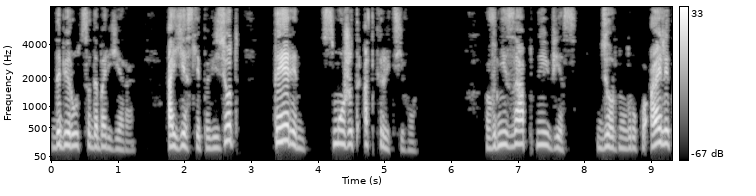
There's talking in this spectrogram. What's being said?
доберутся до барьера. А если повезет, Террин сможет открыть его. Внезапный вес дернул руку Айлет,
